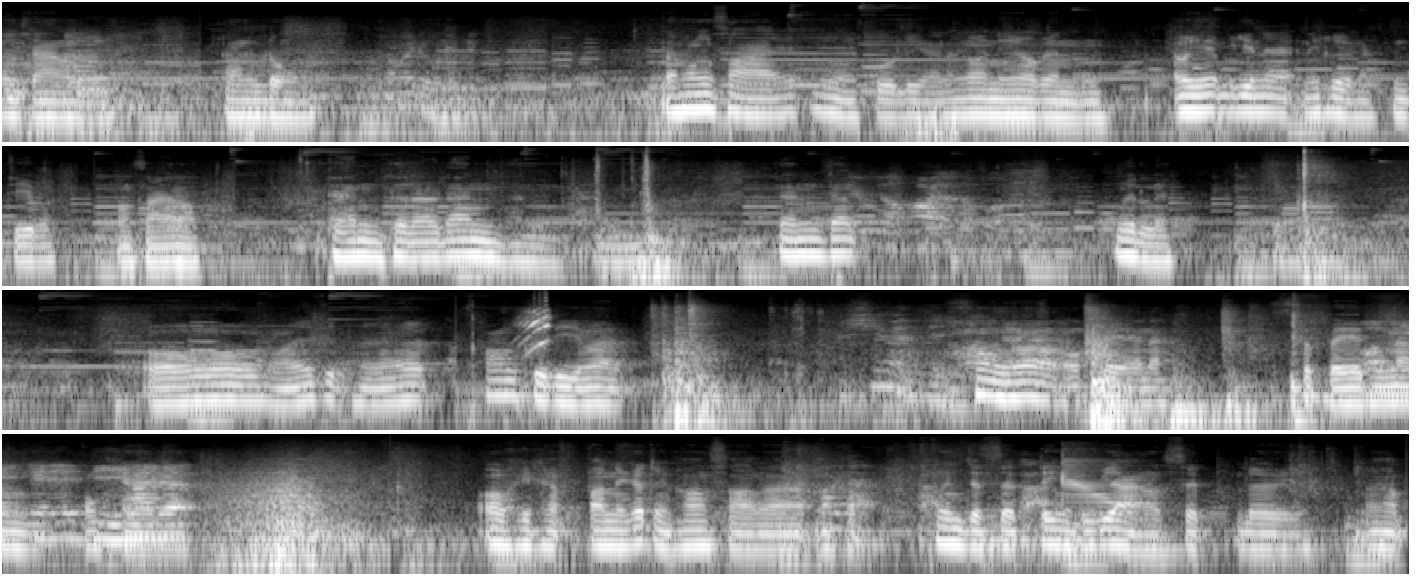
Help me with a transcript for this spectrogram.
ตรงกลางเลยกลางดง แล้วห้องซ้ายนี่ฟูเรียแล้วก็อันนี้ก็เป็นเอาเงี้ยเมื่อกี้เนี่ยนี่คืออะไรเป็นจีบอะฝั่งซ้ายเราแทนเทระดันแทนแทนแทนมืดเลย โอ้ร้อยสิบเฮิร์ตซ์ห้องคือดีมาก ห้องก็โอเคนะ สเปซที่นั่งโอเคนะโอเคครับ ตอนนี้ก็ถึงห้องซ้อมแล้วนะครับ เพื่อนจะเซตติ้งทุกอย่างเสร็จเลยนะครับ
